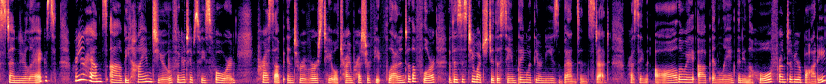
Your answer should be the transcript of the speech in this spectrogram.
Extend your legs. Bring your hands uh, behind you, fingertips face forward. Press up into reverse table. Try and press your feet flat into the floor. If this is too much, do the same thing with your knees bent instead. Pressing all the way up and lengthening the whole front of your body.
